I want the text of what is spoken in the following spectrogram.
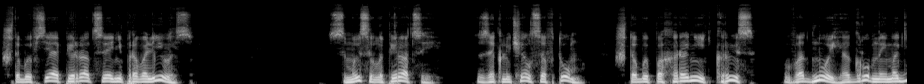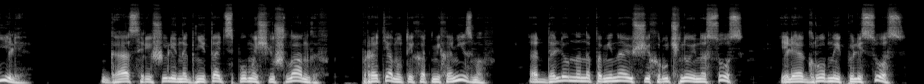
чтобы вся операция не провалилась. Смысл операции заключался в том, чтобы похоронить крыс в одной огромной могиле. Газ решили нагнетать с помощью шлангов, протянутых от механизмов, отдаленно напоминающих ручной насос или огромный пылесос,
